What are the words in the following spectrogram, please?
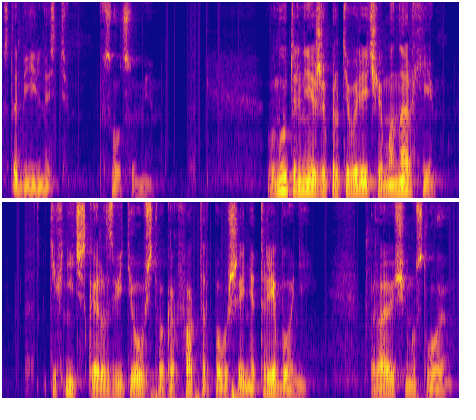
Стабильность в социуме. Внутреннее же противоречие монархии, техническое развитие общества как фактор повышения требований правящему слою –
